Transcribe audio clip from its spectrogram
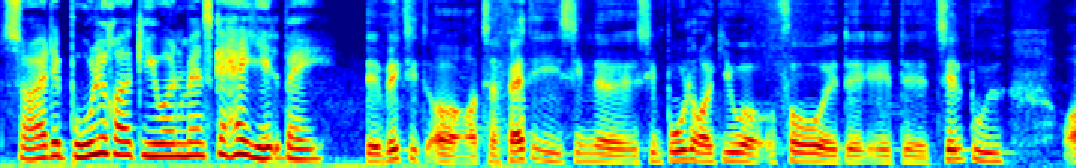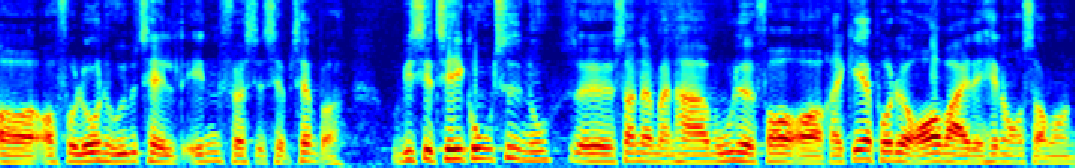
så er det boligrådgiveren, man skal have hjælp af. Det er vigtigt at, at tage fat i sin, øh, sin boligrådgiver og få et, øh, et, et tilbud og, og få lånet udbetalt inden 1. september. Vi ser til i god tid nu, sådan at man har mulighed for at reagere på det og overveje det hen over sommeren.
